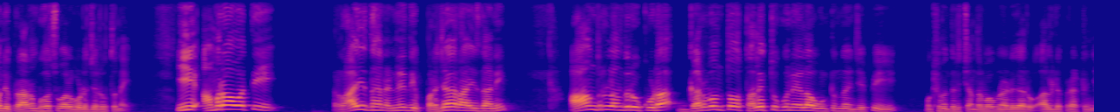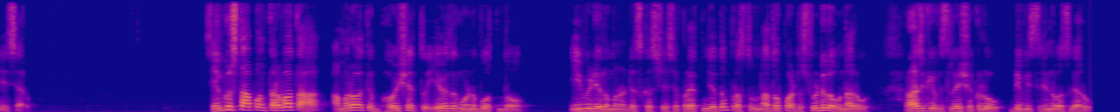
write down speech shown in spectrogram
కొన్ని ప్రారంభోత్సవాలు కూడా జరుగుతున్నాయి. ఈ అమరావతి రాజధాని అనేది ప్రజా రాజధాని. ఆంధ్రులందరూ కూడా గర్వంతో తలెత్తుకునేలా ఉంటుందని చెప్పి ముఖ్యమంత్రి చంద్రబాబు నాయుడు గారు ఆల్రెడీ ప్రకటన చేశారు. శంకుస్థాపన తర్వాత అమరావతి భవిష్యత్తు ఏ విధంగా ఉండబోతుందో ఈ వీడియోలో మనం డిస్కస్ చేసే ప్రయత్నం చేద్దాం. ప్రస్తుతం నాతో పాటు స్టూడియోలో ఉన్నారు రాజకీయ విశ్లేషకులు డివి శ్రీనివాస్ గారు.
